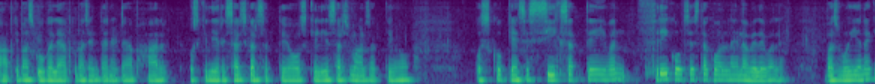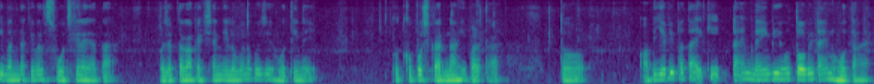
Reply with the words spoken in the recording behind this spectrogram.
आपके पास गूगल है, आपके पास इंटरनेट है, आप हर उसके लिए रिसर्च कर सकते हो, उसके लिए सर्च मार सकते हो। उसको कैसे सीख सकते हैं? इवन फ्री कोर्सेज तक ऑनलाइन अवेलेबल है। बस वही है ना कि बंदा केवल सोच के रह जाता है। और जब तक आप एक्शन नहीं लोगे ना, कोई चीज़ होती नहीं। खुद को पुश करना ही पड़ता है। तो अब ये भी पता है कि टाइम नहीं भी हो तो भी टाइम होता है।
